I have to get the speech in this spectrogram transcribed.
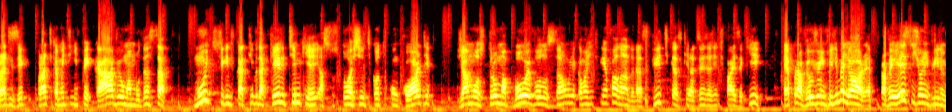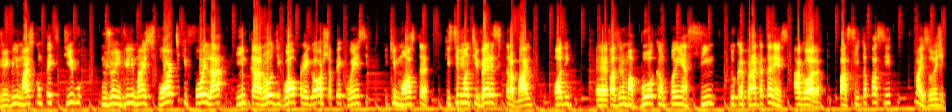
para dizer praticamente impecável, uma mudança muito significativa daquele time que assustou a gente contra o Concórdia, já mostrou uma boa evolução e é como a gente vinha falando, né? As críticas que às vezes a gente faz aqui é para ver o Joinville melhor, é para ver esse Joinville, um Joinville mais competitivo, um Joinville mais forte que foi lá e encarou de igual para igual a Chapecoense e que mostra que se mantiver esse trabalho podem é, fazer uma boa campanha assim do Campeonato Catarinense. Agora, passito a passito, mas hoje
